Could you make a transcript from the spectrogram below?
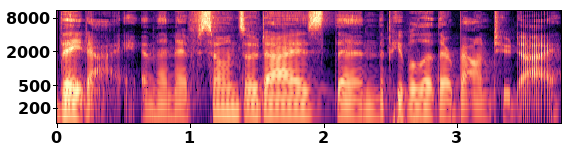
they die. And then if so and so dies, then the people that they're bound to die.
